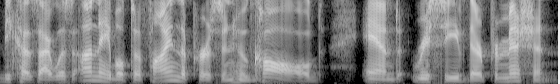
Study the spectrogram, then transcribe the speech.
because I was unable to find the person who called and receive their permission.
